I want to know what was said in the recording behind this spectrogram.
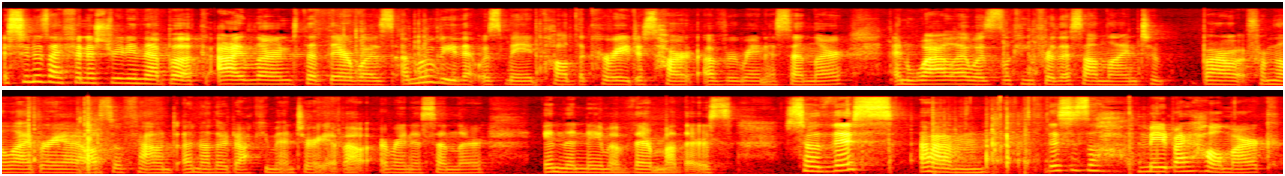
As soon as I finished reading that book, I learned that there was a movie that was made called The Courageous Heart of Irena Sendler, and while I was looking for this online to borrow it from the library, I also found another documentary about Irena Sendler in the name of their mothers. So this, um, this is a, made by Hallmark.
